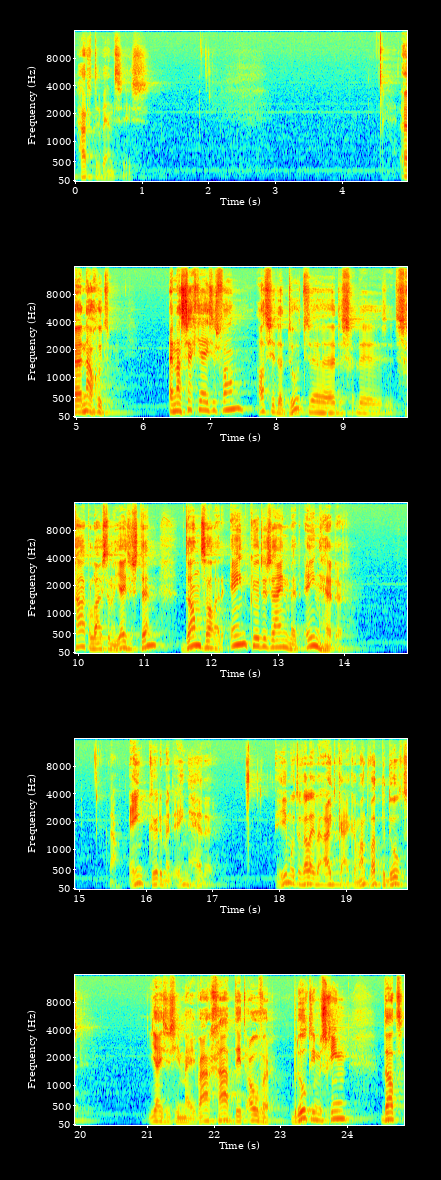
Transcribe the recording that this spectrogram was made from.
hartewens is. Uh, nou goed, En dan zegt Jezus van, als je dat doet, de, de schapen luisteren naar Jezus' stem, dan zal er één kudde zijn met één herder. Nou, één kudde met één herder. Hier moeten we wel even uitkijken, want wat bedoelt Jezus hiermee? Waar gaat dit over? Bedoelt hij misschien dat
